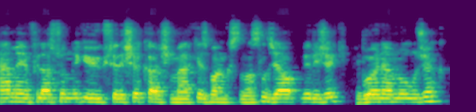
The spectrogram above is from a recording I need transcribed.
hem enflasyondaki yükselişe karşı Merkez Bankası nasıl cevap verecek? Bu önemli olacak.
